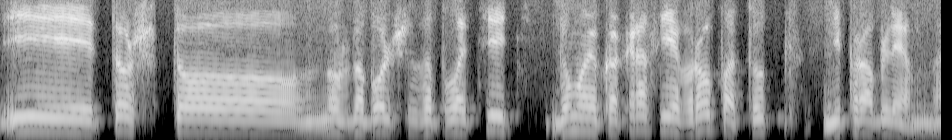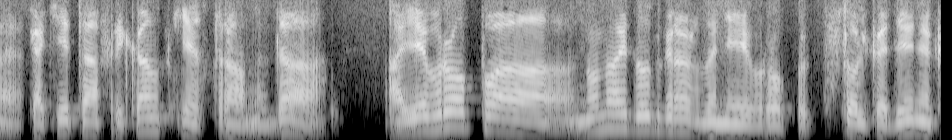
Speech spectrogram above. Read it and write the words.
И то, что нужно больше заплатить, думаю, как раз Европа тут не проблемная. Какие-то африканские страны, да. А Европа, ну, найдут граждане Европы столько денег,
